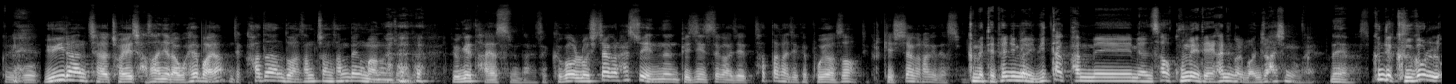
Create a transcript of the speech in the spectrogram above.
그리고 유일한 자- 저의 자산이라고 해봐야 이제 카드 한도 한 3,300만 원 정도 이게 다였습니다. 그래서 그걸로 시작을 할 수 있는 비즈니스가 이제 찾다가 이제 보여서 그렇게 시작을 하게 됐습니다. 그러면 대표님은 위탁 판매면서 구매 대행하는 걸 먼저 하신 건가요? 네 맞습니다. 근데 그걸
